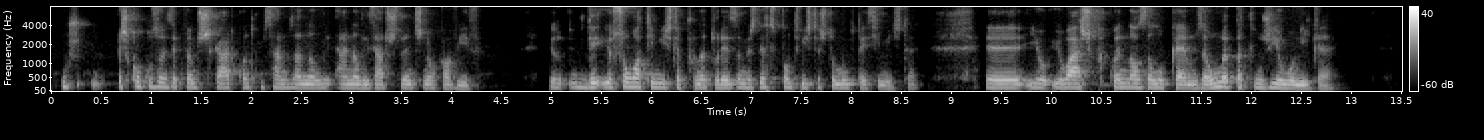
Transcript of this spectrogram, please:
os, as conclusões a que vamos chegar quando começarmos a, analisar os estudantes não Covid. Eu, eu, sou um otimista por natureza, mas desse ponto de vista estou muito pessimista. Eh, eu, eu acho que quando nós alocamos a uma patologia única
